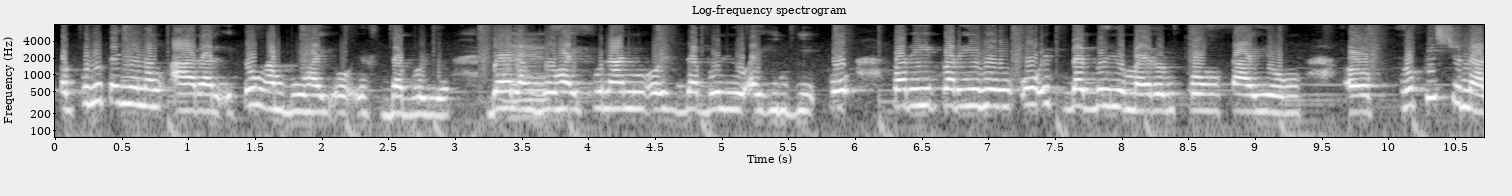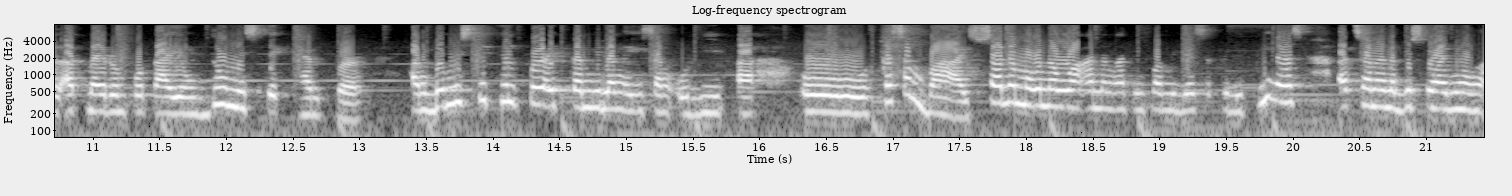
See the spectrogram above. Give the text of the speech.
pagpulutan nyo ng aral itong ang buhay OFW. Dahil ang Yes. buhay po namin OFW ay hindi po pari-parihong OFW. Mayroon pong tayong uh, professional at mayroon po tayong domestic helper. Ang domestic helper ay kami lang ay isang uli, ah, o kasambahay. So, sana maunawaan ng ating pamilya sa Pilipinas at sana nagustuhan nyo ang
